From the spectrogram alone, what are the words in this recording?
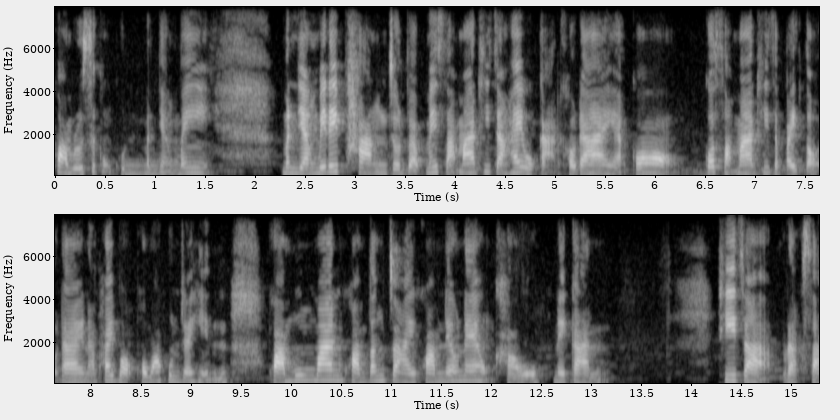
ความรู้สึกของคุณมันยังไม่ มันยังไม่ได้พังจนแบบไม่สามารถที่จะให้โอกาสเขาได้อะก็ก็สามารถที่จะไปต่อได้นะไพ่บอกเพราะว่าคุณจะเห็นความมุ่งมั่นความตั้งใจความแน่วแน่ของเขาในการ ที่จะรักษา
